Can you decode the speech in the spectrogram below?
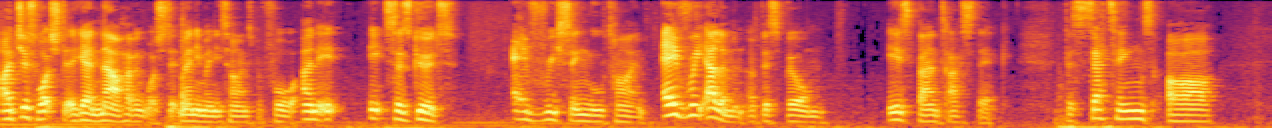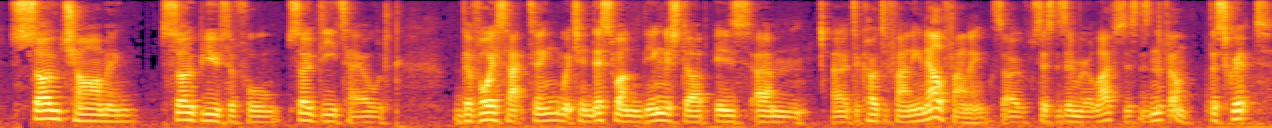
I just watched it again now, having watched it many, many times before, and it it's as good every single time. Every element of this film is fantastic. The settings are so charming, so beautiful, so detailed. The voice acting, which in this one, the English dub, is um, uh, Dakota Fanning and Elle Fanning, so sisters in real life, sisters in the film. The script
